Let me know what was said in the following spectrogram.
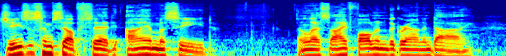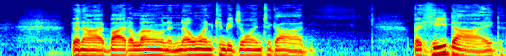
Jesus himself said, I am a seed. Unless I fall into the ground and die, then I abide alone and no one can be joined to God. But he died,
